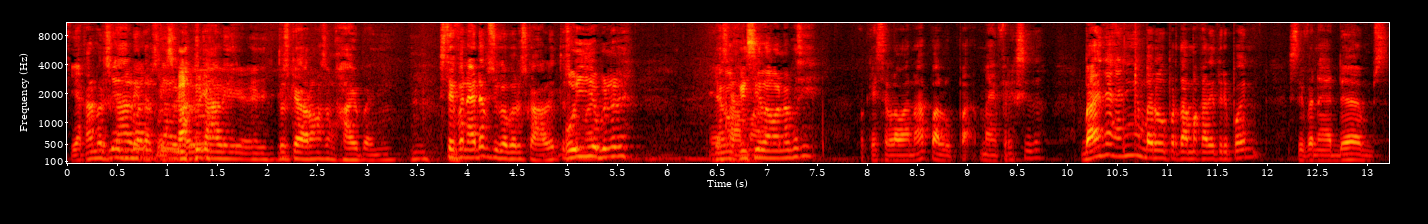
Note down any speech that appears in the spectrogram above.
Ya kan baru Iya, sekali, baru tapi sekali. baru sekali. Terus kayak orang langsung hype anjing. Stephen Adams juga baru sekali terus Oh iya bener ya. Ya, yang sama. OKC lawan apa sih? Oke, selawan apa lupa Mavericks itu. Banyak anjing yang baru pertama kali 3 point Stephen Adams.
